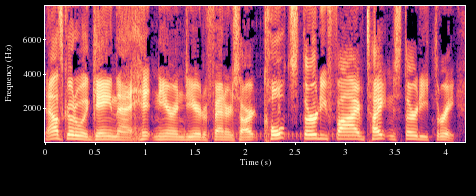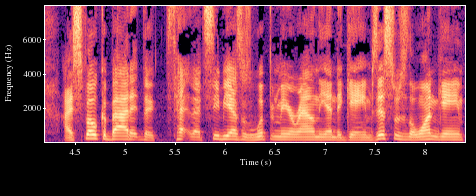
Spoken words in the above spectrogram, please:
Now let's go to a game that hit near and dear to Fenner's heart. Colts 35, Titans 33. I spoke about it. The, that CBS was whipping me around the end of games. This was the one game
